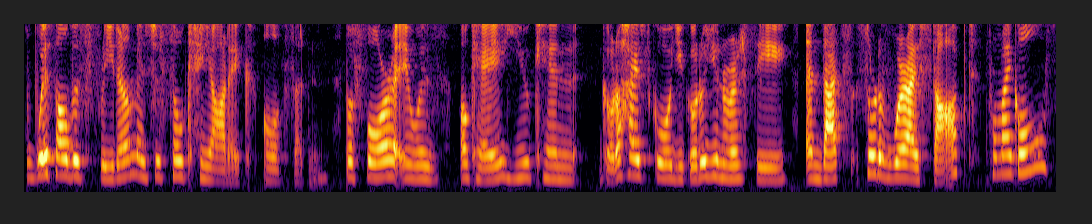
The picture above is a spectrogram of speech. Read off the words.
with all this freedom, it's just so chaotic all of a sudden. Before, it was okay, you can go to high school, you go to university, and that's sort of where I stopped for my goals.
